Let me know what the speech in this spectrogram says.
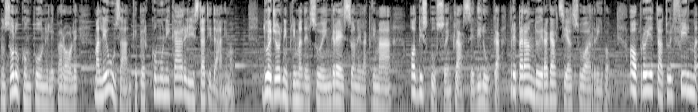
non solo compone le parole, ma le usa anche per comunicare gli stati d'animo. Due giorni prima del suo ingresso nella prima A, ho discusso in classe di Luca, preparando i ragazzi al suo arrivo. Ho proiettato il film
